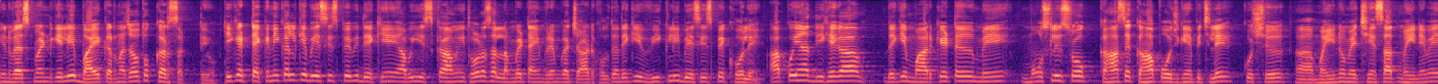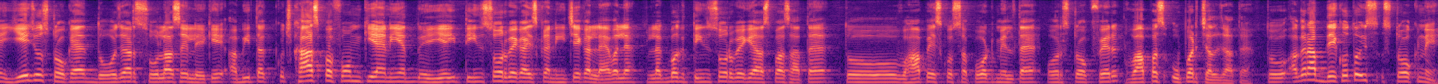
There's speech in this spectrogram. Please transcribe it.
इन्वेस्टमेंट के लिए बाय करना चाहो तो कर सकते हो। ठीक है टेक्निकल के बेसिस पे भी देखिए, अभी इसका हम थोड़ा सा लंबे टाइम फ्रेम का चार्ट खोलते हैं। देखिए वीकली बेसिस पे खोलें। आपको यहाँ दिखेगा, देखिए मार्केट में मोस्टली स्टॉक कहाँ से कहाँ पहुँच गए पिछले कुछ महीनों में छह सात महीने में। ये जो स्टॉक है 2016 से लेके अभी तक कुछ खास परफॉर्म किया नहीं है। यही तीन सौ रुपए का इसका नीचे का लेवल है। लगभग तीन सौ रुपए के आसपास आता है। तो वहाँ पे इसको सपोर्ट मिलता है और स्टॉक फिर वापस ऊपर चल जाता है। तो अगर आप देखो तो इस स्टॉक ने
